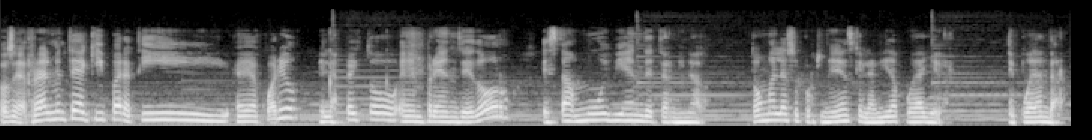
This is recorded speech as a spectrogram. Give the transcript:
O sea, realmente aquí para ti, eh, Acuario, el aspecto emprendedor está muy bien determinado. Toma las oportunidades que la vida pueda llegar, te puedan dar.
